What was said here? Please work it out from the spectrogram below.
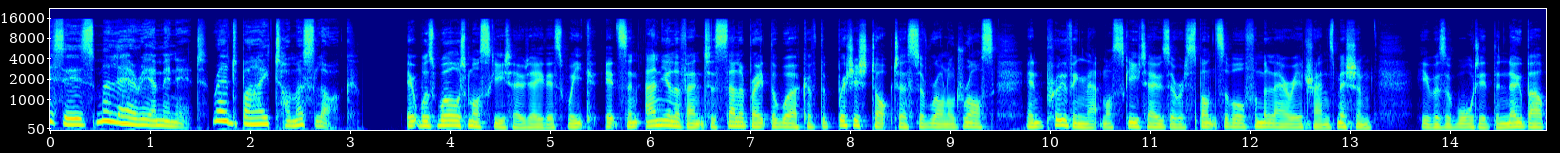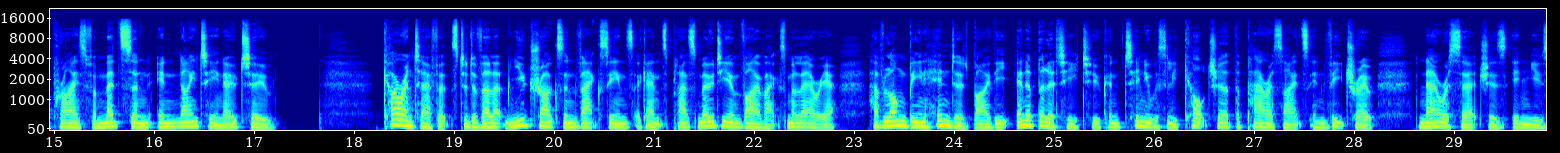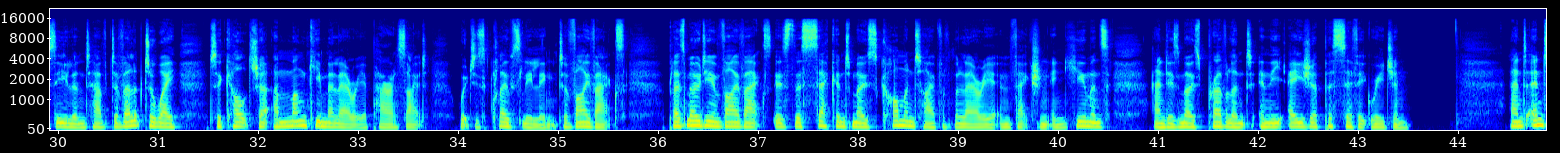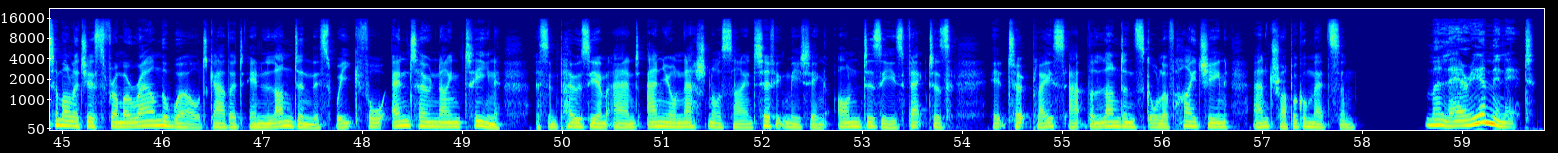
This is Malaria Minute, read by Thomas Locke. It was World Mosquito Day this week. It's an annual event to celebrate the work of the British doctor Sir Ronald Ross in proving that mosquitoes are responsible for malaria transmission. He was awarded the Nobel Prize for Medicine in 1902. Current efforts to develop new drugs and vaccines against Plasmodium vivax malaria have long been hindered by the inability to continuously culture the parasites in vitro. Now, researchers in New Zealand have developed a way to culture a monkey malaria parasite, which is closely linked to vivax. Plasmodium vivax is the second most common type of malaria infection in humans and is most prevalent in the Asia Pacific region and entomologists from around the world gathered in London this week for Ento 19, a symposium and annual national scientific meeting on disease vectors. It took place at the London School of Hygiene and Tropical Medicine. Malaria Minute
